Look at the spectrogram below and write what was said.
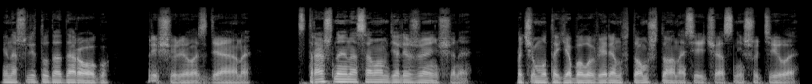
и нашли туда дорогу», — прищурилась Диана. «Страшная на самом деле женщина. Почему-то я был уверен в том, что она сейчас не шутила».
